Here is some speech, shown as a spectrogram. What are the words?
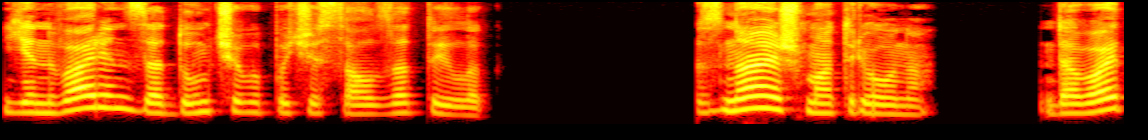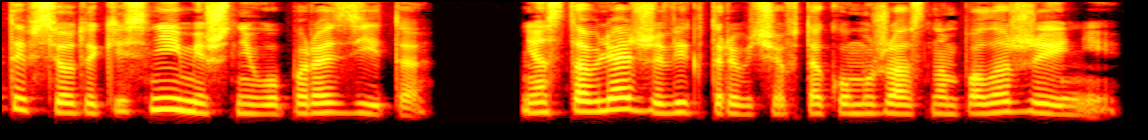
Январин задумчиво почесал затылок. «Знаешь, Матрёна, давай ты все-таки снимешь с него паразита. Не оставлять же Викторовича в таком ужасном положении.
